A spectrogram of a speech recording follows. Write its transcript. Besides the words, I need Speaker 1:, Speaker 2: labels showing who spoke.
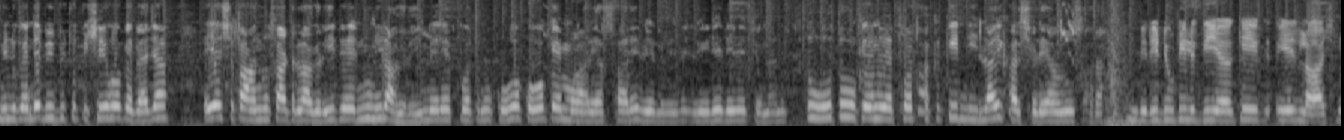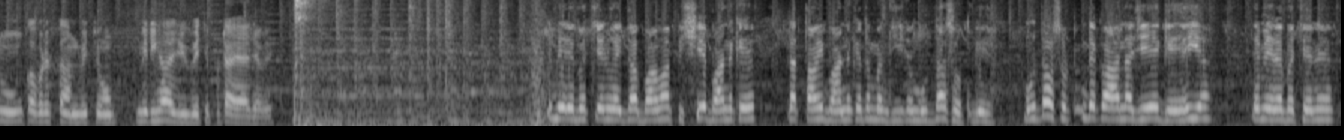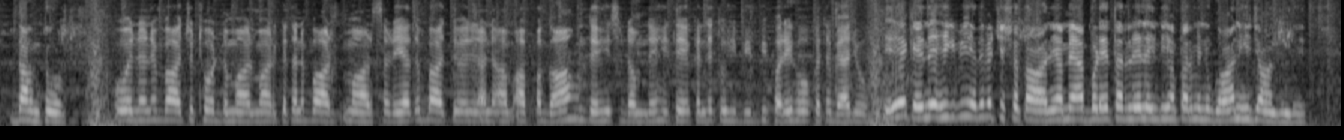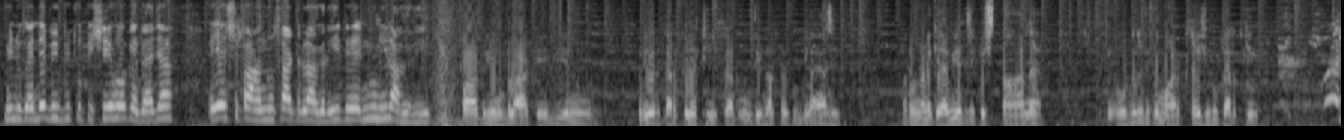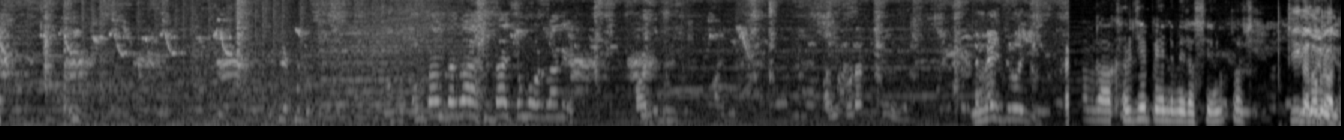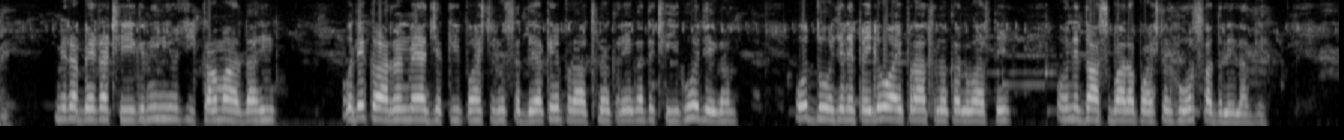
Speaker 1: ਮੈਨੂੰ ਕਹਿੰਦੇ ਬੀਬੀ ਤੂੰ ਪਿੱਛੇ ਹੋ ਕੇ ਬਹਿ ਜਾ। ਇਹ ਸ਼ੈਤਾਨ ਨੂੰ ਸੱਟ ਲੱਗ ਰਹੀ ਤੇ ਇਹਨੂੰ ਨਹੀਂ ਲੱਗ ਰਹੀ। ਮੇਰੇ ਪੁੱਤ ਨੂੰ ਕੋਹ ਕੋਹ ਕੇ ਮਾਰਿਆ ਸਾਰੇ ਵੇੜੇ ਵੇੜੇ ਦੇ ਵਿੱਚ ਉਹਨਾਂ ਨੇ। ਤੂੰ ਤੂੰ ਕਿ ਉਹਨੂੰ ਇੱਥੋਂ ਤੱਕ ਕਿ ਨੀਲਾ ਹੀ ਕਰ ਛੜਿਆ ਉਹਨੂੰ ਸਾਰਾ।
Speaker 2: ਮੇਰੀ ਡਿਊਟੀ ਲੱਗੀ ਆ ਕਿ ਇਹ ਲਾਸ਼ ਨੂੰ ਕਬਰਸਤਾਨ ਵਿੱਚੋਂ ਮੇਰੀ ਹਾਜ਼ਰੀ ਵਿੱਚ ਪਟਾਇਆ ਜਾਵੇ।
Speaker 1: ਤੇ ਮੇਰੇ ਬੱਚੇ ਨੂੰ ਏਦਾਂ ਬਾਹਾਂ ਪਿੱਛੇ ਬੰਨ ਕੇ ਲੱਤਾਂ ਵੀ ਬੰਨ ਕੇ ਤੇ ਮੰਜੀ ਤੇ ਮੁੱਦਾ ਸੁੱਟ ਗਏ। ਮੁੱਦਾ ਸੁੱਟਣ ਦੇ ਕਾਰਨ ਅਜੇ ਇਹ ਗਏ ਹੀ ਆ ਤੇ ਮੇਰੇ ਬੱਚੇ ਨੇ ਦਮ ਤੋੜ ਦਿੱਤਾ।
Speaker 3: ਉਹ ਇਹਨਾਂ ਨੇ ਬਾਅਦ ਚ ਠੁੱਡ ਮਾਰ ਮਾਰ ਕੇ ਤਾਂ ਬਾਹਰ ਮਾਰ ਸੜਿਆ ਤੇ ਬਾਅਦ ਚ ਇਹਨਾਂ ਨੇ ਆ- ਆਪਾਂ ਗਾਂ ਹੁੰਦੇ ਸੀ ਸਡਮਦੇ ਸੀ ਤੇ ਇਹ ਕਹਿੰਦੇ ਤੁਸੀਂ ਬੀਬੀ ਪਰੇ ਹੋ ਕੇ ਤੇ ਬਹਿ ਜਾਓ।
Speaker 1: ਇਹ ਕਹਿੰਦੇ ਸੀ ਵੀ ਇਹਦੇ ਵਿੱਚ ਸ਼ੈਤਾਨ ਆ ਮੈਂ ਬੜੇ ਤਰਲੇ ਲੈਂਦੀ ਹਾਂ ਪਰ ਮੈਨੂੰ ਗਾਹ ਨਹੀਂ ਜਾਣ ਦਿੰਦੇ। ਮੈਨੂੰ ਕਹਿੰਦੇ ਬੀਬੀ ਤੂੰ ਪਿੱਛੇ ਹੋ ਕੇ ਬਹਿ ਜਾ। ਇਹ ਸ਼ੈਤਾਨ ਨੂੰ ਸੱਟ ਲੱਗ ਰਹੀ ਤੇ ਇਹਨੂੰ ਨਹੀਂ ਲੱਗ ਰਹੀ।
Speaker 4: ਪਾਦਰੀ ਨੂੰ ਬੁਲਾ ਕੇ ਵੀ ਇਹਨੂੰ ਪ੍ਰੇਅਰ ਕਰਕੇ ਜਾਂ ਠੀਕ ਕਰਨ ਦੀ ਖਾਤਰ ਬੁਲਾਇਆ ਸੀ। ਪਰ ਉਹਨਾਂ ਨੇ ਕਿਹਾ ਵੀ ਇਹਦੇ 'ਚ ਕੋਈ ਸ਼ੈਤਾਨ ਹੈ ਤੇ ਉਹ ਫਿਰ ਉਹਦੀ ਕੋਈ ਮਾਰ ਕੁਟਾਈ ਸ਼ੁਰੂ ਕਰਤੀ।
Speaker 1: ਰਾਖਲ ਜੇ ਪਿੰਡ ਮੇਰਾ ਸਿੰਘਪੁਰ ਚ
Speaker 5: ਕੀ ਗੱਲ ਹੋਈ ਰਾਤੀ?
Speaker 1: ਮੇਰਾ ਬੇਟਾ ਠੀਕ ਨਹੀਂ ਸੀ ਉਹ ਚੀਕਾਂ ਮਾਰਦਾ ਸੀ। ਉਹਦੇ ਕਾਰਨ ਮੈਂ ਜੱਕੀ ਪਾਸਟਰ ਨੂੰ ਸੱਦਿਆ ਕਿ ਪ੍ਰਾਰਥਨਾ ਕਰੇਗਾ ਤੇ ਠੀਕ ਹੋ ਜਾਏਗਾ। ਉਹ ਦੋ ਜਣੇ ਪਹਿਲੋਂ ਆਏ ਪ੍ਰਾਰਥਨਾ ਕਰਨ ਵਾਸਤੇ। ਉਹਨੇ 10 12 ਪਾਸਟਰ ਹੋਰ ਸੱਦ ਲਏ ਲਾਗੇ।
